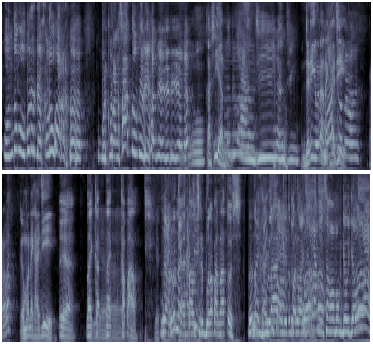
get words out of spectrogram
Untung Uber udah keluar. Berkurang satu pilihannya jadi ya kan. Oh, kasihan. Aduh anjing, anjing. Jadi gimana naik haji? berapa Mau naik haji? Iya. Naik ka- Iya. naik kapal. Enggak, lu naik Kayak tahun haji. 1800. Lu 6 naik haji bulan gitu baru aja pulang. lah, nggak usah ngomong jauh-jauh lah.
